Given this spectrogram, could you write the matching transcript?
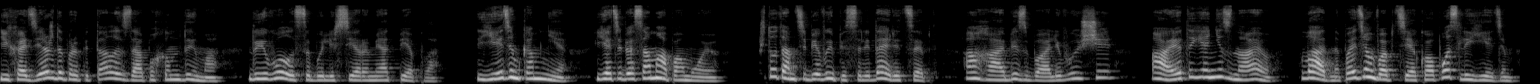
Их одежда пропиталась запахом дыма, да и волосы были серыми от пепла. «Едем ко мне, я тебя сама помою. Что там тебе выписали, дай рецепт. Ага, обезболивающие. А, это я не знаю. Ладно, пойдем в аптеку, а после едем.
